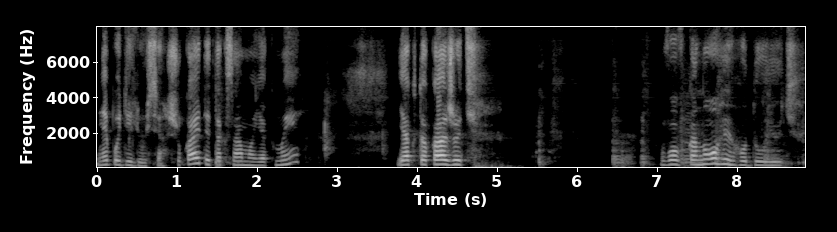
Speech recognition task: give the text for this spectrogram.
не поділюся. Шукайте так само, як ми. Як то кажуть, вовка ноги годують.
